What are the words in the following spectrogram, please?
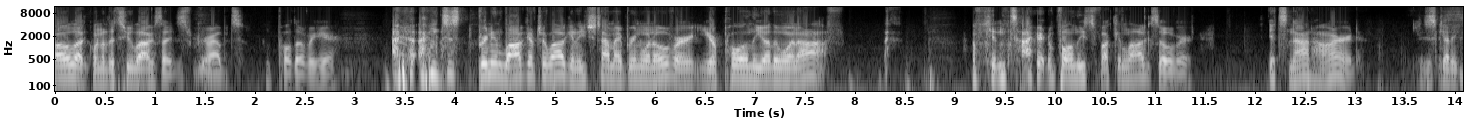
Oh, look, one of the two logs I just grabbed and pulled over here. I'm just bringing log after log, and each time I bring one over, you're pulling the other one off. I'm getting tired of pulling these fucking logs over. It's not hard. You just gotta,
